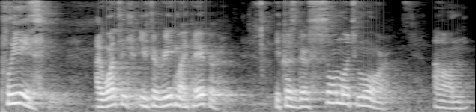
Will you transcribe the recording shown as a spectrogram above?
please I want to, you to read my paper because there's so much more. Um,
